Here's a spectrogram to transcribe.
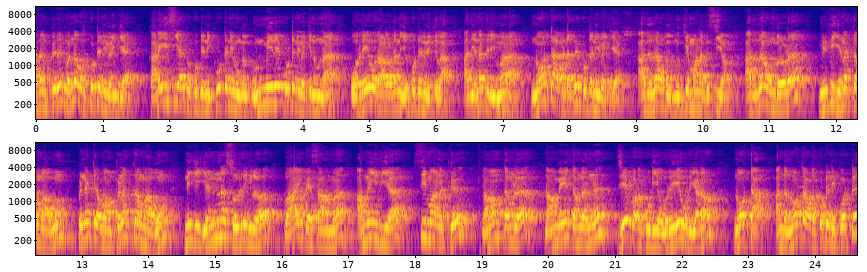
அதன் பிறகு வந்து ஒரு கூட்டணி வைங்க. கடைசியாக இருக்க கூட்டணி கூட்டணி உங்களுக்கு உண்மையிலே கூட்டணி வைக்கணும்னா ஒரே ஒரு ஆளோட நீங்கள் கூட்டணி வைக்கலாம். அது என்ன தெரியுமா? நோட்டா கிட்ட போய் கூட்டணி வைங்க. அதுதான் உங்களுக்கு முக்கியமான விஷயம். அதுதான் உங்களோட மிக இணக்கமாகவும் பிணக்கமாவும் பிணக்கமாகவும் நீங்க என்ன சொல்றீங்களோ வாய் பேசாம அமைதியா சீமானுக்கு நாம் தமிழர் நாமே தமிழர்னு ஜெயப்படக்கூடிய ஒரே ஒரு இடம் நோட்டா. அந்த நோட்டாவோட கூட்டணி போட்டு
